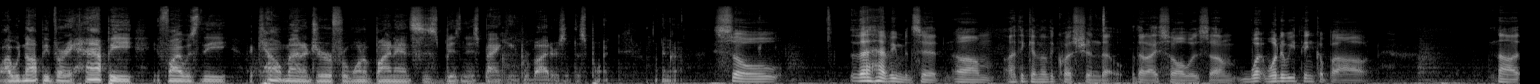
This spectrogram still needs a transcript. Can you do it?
I would not be very happy if I was the account manager for one of Binance's business banking providers at this point. Know. So, that having been said, um, I think another question that that I saw was, um, what what do we think about now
